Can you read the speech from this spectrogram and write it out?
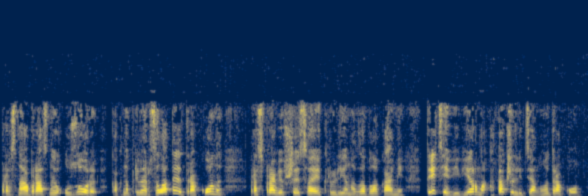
разнообразные узоры, как, например, золотые драконы, расправившие свои крылья над облаками, третья виверна, а также ледяной дракон –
